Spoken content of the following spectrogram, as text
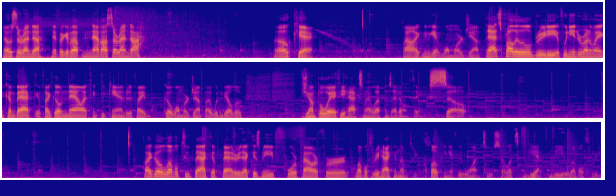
No surrender. Never give up. Never surrender. Okay. Wow, I can even get one more jump. That's probably a little greedy. If we need to run away and come back, if I go now, I think we can. But if I go one more jump, I wouldn't be able to jump away if he hacks my weapons, I don't think. So... If I go level 2 backup battery, that gives me 4 power for level 3 hacking, level 3 cloaking if we want to. So let's get the level 3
